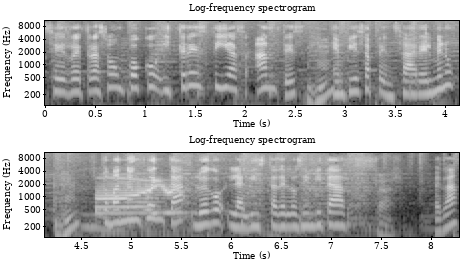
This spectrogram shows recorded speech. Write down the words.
se retrasó un poco y tres días antes empieza a pensar el menú, tomando en cuenta luego la lista de los invitados. Claro. ¿verdad?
